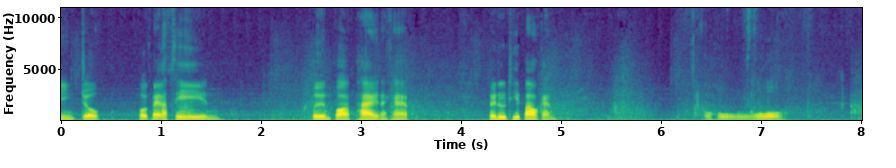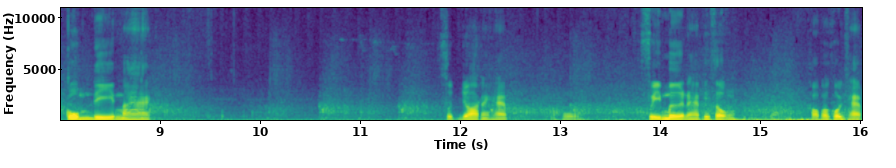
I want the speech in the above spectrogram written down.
ยิงจบปลดแมกกาซีน ปืนปลอดภัยนะครับ ไปดูที่เป้ากัน โอ้โห กลุ่มดีมาก สุดยอดนะครับโอ้โหฝีมือนะครับพี่สงขอบพระคุณครับ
